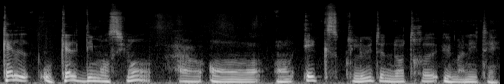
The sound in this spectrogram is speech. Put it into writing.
Quelle, ou quelle dimension euh, on, on exclut de notre humanité?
